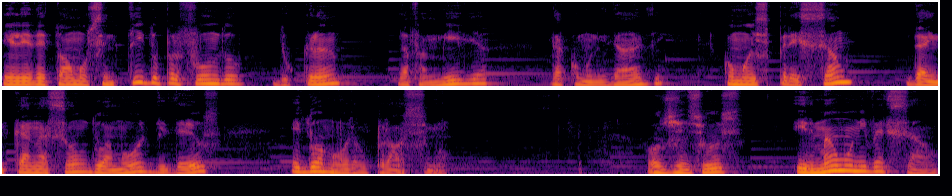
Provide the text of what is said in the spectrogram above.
Ele retoma o sentido profundo do clã da família, da comunidade, como expressão da encarnação do amor de Deus e do amor ao próximo. O Jesus, irmão universal,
